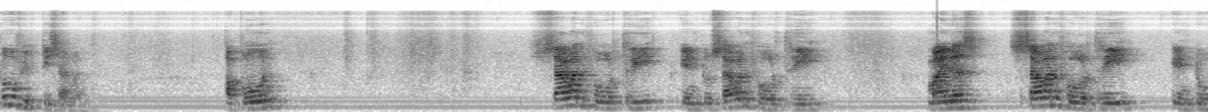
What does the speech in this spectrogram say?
two fifty seven upon seven four three into seven four three minus seven four three into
